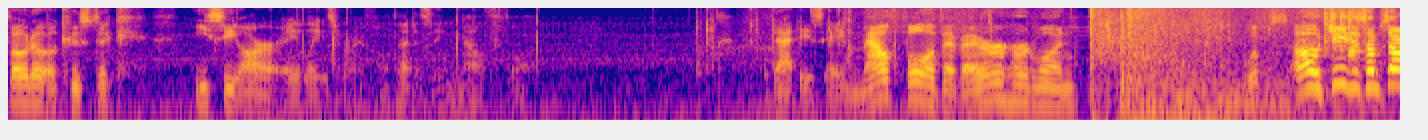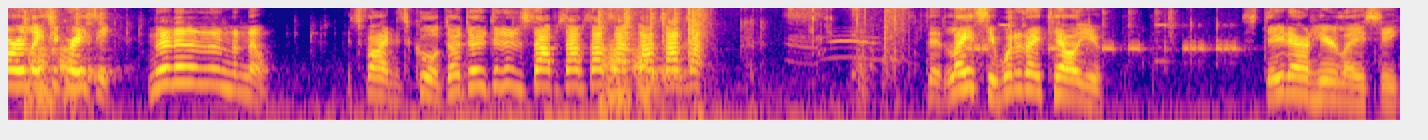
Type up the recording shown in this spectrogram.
and the photo ECRA laser rifle. That is a mouthful. That is a mouthful if I've ever heard one. Whoops. Oh, Jesus, I'm sorry, Lacey Crazy. No, no, no, no, no, no. It's fine, it's cool. Don't, don't, don't, stop, stop, stop, stop, stop, stop, stop. Lacey, what did I tell you? Stay down here, Lacey.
